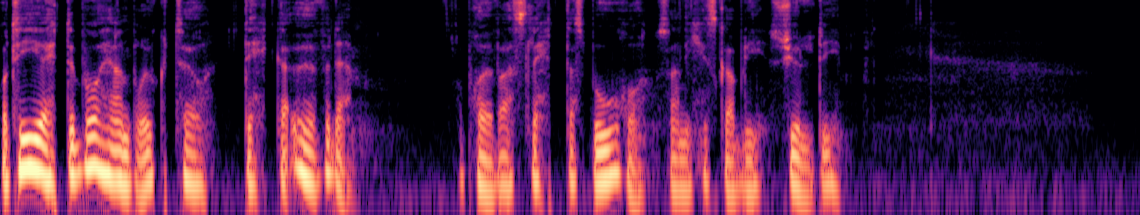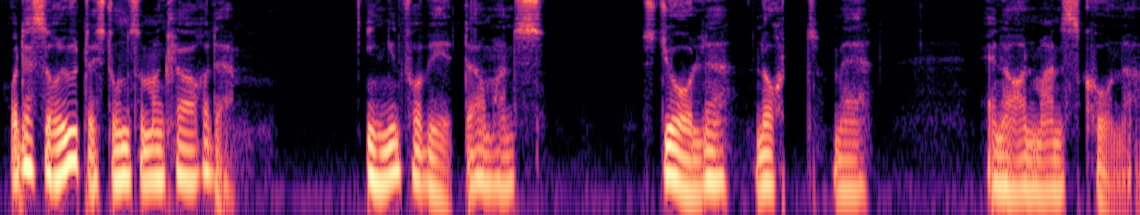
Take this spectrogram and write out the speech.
og tida etterpå har han brukt til å dekke over det og prøve å slette sporene så han ikke skal bli skyldig. Og det ser ut ei stund som han klarer det. Ingen får vite om hans stjålne natt med en annen manns kone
